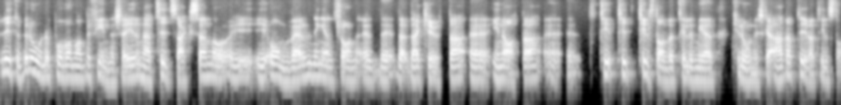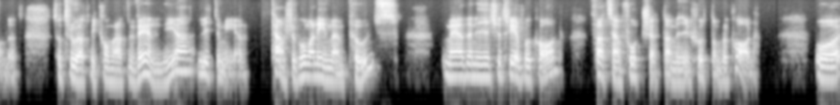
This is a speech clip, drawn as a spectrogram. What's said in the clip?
lite beroende på var man befinner sig i den här tidsaxeln och i, i omvälvningen från eh, det, det, akuta eh, inata eh, till, till, tillståndet till det mer kroniska adaptiva tillståndet så tror jag att vi kommer att välja lite mer. Kanske går man in med en puls med en IL-23-blockad för att sedan fortsätta med IL-17-blockad. Och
